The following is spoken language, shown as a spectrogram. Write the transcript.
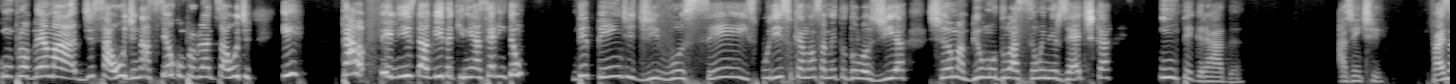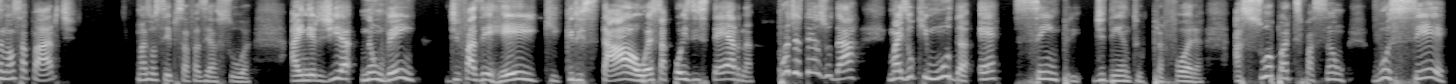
com problema de saúde, nasceu com problema de saúde e tá feliz da vida, que nem a série. Então, depende de vocês. Por isso que a nossa metodologia chama biomodulação energética integrada. A gente faz a nossa parte, mas você precisa fazer a sua. A energia não vem de fazer reiki, cristal, essa coisa externa. Pode até ajudar, mas o que muda é sempre de dentro para fora. A sua participação, você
